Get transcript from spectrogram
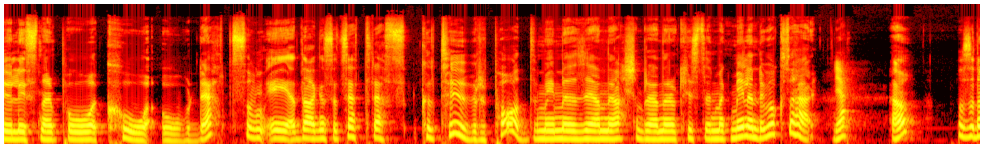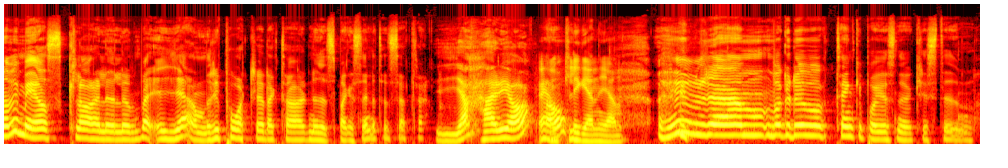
Du lyssnar på K-ordet som är Dagens ETCs kulturpodd med mig Jenny Aschenbrenner och Kristin Macmillan. Du är också här. Ja. Ja. Och så har vi med oss Klara Li Lundberg igen, reporterredaktör, nyhetsmagasinet ETC. Ja, här är jag. Äntligen igen. Hur, um, vad går du och tänker på just nu, Kristin?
